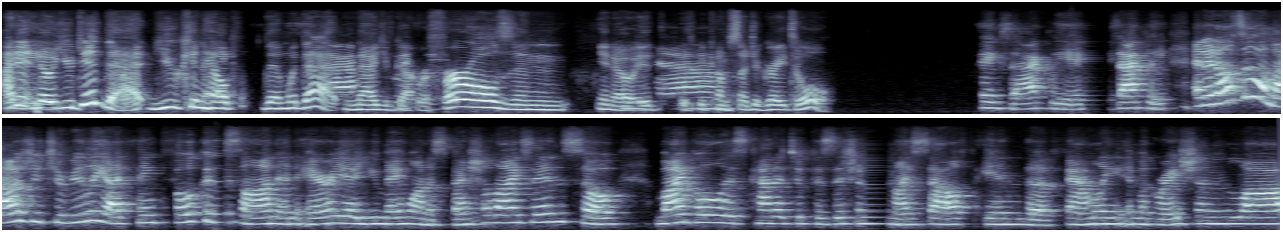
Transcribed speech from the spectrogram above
I didn't know you did that. You can help them with that. Exactly. And now you've got referrals, and you know it, yeah. it's become such a great tool. Exactly, exactly. And it also allows you to really, I think, focus on an area you may want to specialize in. So, my goal is kind of to position myself in the family immigration law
